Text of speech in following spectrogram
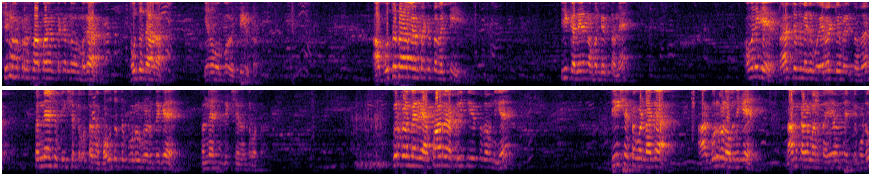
ಸಿಂಹಪ್ರಸಾಪ ಅಂತಕ್ಕಂಥ ಮಗ ಬುದ್ಧದಾರ ಏನೋ ಒಬ್ಬ ವ್ಯಕ್ತಿ ಇರ್ತಾನೆ. ಆ ಬುದ್ಧದಾರ ಅಂತಕ್ಕಂಥ ವ್ಯಕ್ತಿ ಈ ಕಲೆಯನ್ನು ಹೊಂದಿರ್ತಾನೆ. ಅವನಿಗೆ ರಾಜ್ಯದ ಮೇಲೆ ವೈರಾಗ್ಯ ಬೆಳೀತದೆ. ಸನ್ಯಾಸ ದೀಕ್ಷೆ ತಗೋತಾನೆ. ಬೌದ್ಧದ ಗುರುಗಳ ಜೊತೆಗೆ ಸನ್ಯಾಸ ದೀಕ್ಷೆಯನ್ನು ತಗೋತಾನೆ. ಗುರುಗಳ ಮೇಲೆ ಅಪಾರ ಪ್ರೀತಿ ಇರ್ತದೆ ಅವನಿಗೆ. ದೀಕ್ಷೆ ತಗೊಂಡಾಗ ಆ ಗುರುಗಳು ಅವನಿಗೆ ನಾಮಕರಣ ಮಾಡ್ತಾರೆ. ಏನಂತ ಇಟ್ಟುಕೊಂಡು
